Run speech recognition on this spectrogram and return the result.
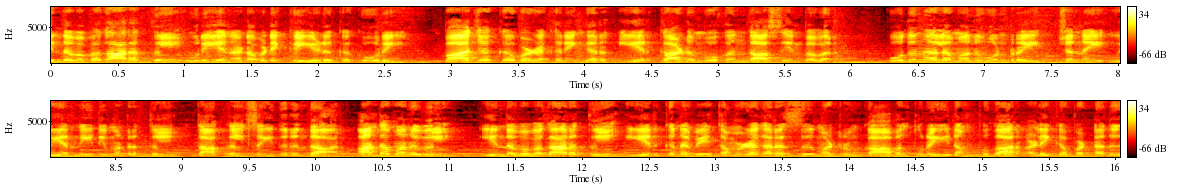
இந்த விவகாரத்தில் உரிய நடவடிக்கை எடுக்க கோரி பாஜக வழக்கறிஞர் ஏற்காடு மோகன்தாஸ் என்பவர் பொதுநல மனு ஒன்றை சென்னை உயர்நீதிமன்றத்தில் தாக்கல் செய்திருந்தார். அந்த மனுவில் இந்த விவகாரத்தில் ஏற்கனவே தமிழக அரசு மற்றும் காவல்துறையிடம் புகார் அளிக்கப்பட்டது.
